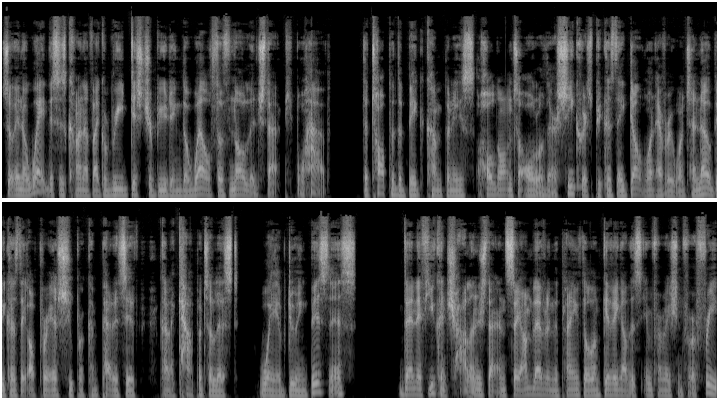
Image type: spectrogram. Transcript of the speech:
So in a way, this is kind of like redistributing the wealth of knowledge that people have. The top of the big companies hold on to all of their secrets because they don't want everyone to know because they operate a super competitive kind of capitalist way of doing business then if you can challenge that and say, I'm leveling the playing field, I'm giving out this information for free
